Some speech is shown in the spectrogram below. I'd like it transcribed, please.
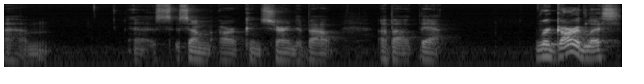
Um, uh, some are concerned about about that. Regardless,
